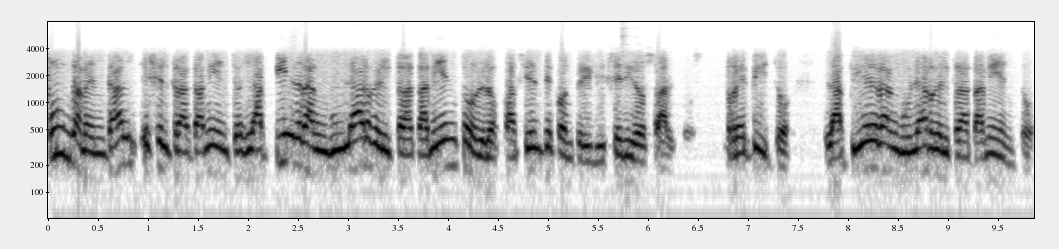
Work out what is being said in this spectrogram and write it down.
fundamental, es el tratamiento, es la piedra angular del tratamiento de los pacientes con triglicéridos altos. Repito, la piedra angular del tratamiento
